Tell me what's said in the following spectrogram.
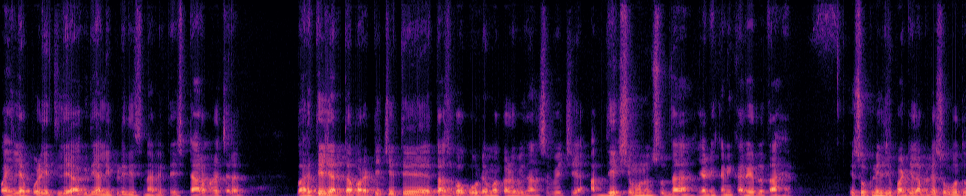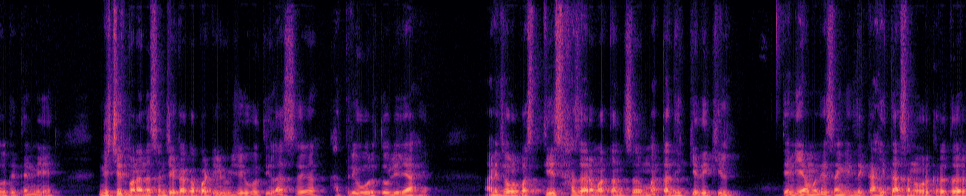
पहिल्या पळीतले अगदी अलीकडे दिसणारे ते स्टार प्रचारक. भारतीय जनता पार्टीचे ते तासगाव कोटेमकाळ विधानसभेचे अध्यक्ष म्हणून सुद्धा या ठिकाणी कार्यरत आहेत. हे स्वप्नीलजी पाटील आपल्यासोबत होते त्यांनी निश्चितपणानं संजय काका पाटील विजयी होतील असं खात्री वर्तवलेली आहे. आणि जवळपास तीस हजार मतांचं मताधिक्य देखील त्यांनी यामध्ये सांगितले काही तासांवर खरं तर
